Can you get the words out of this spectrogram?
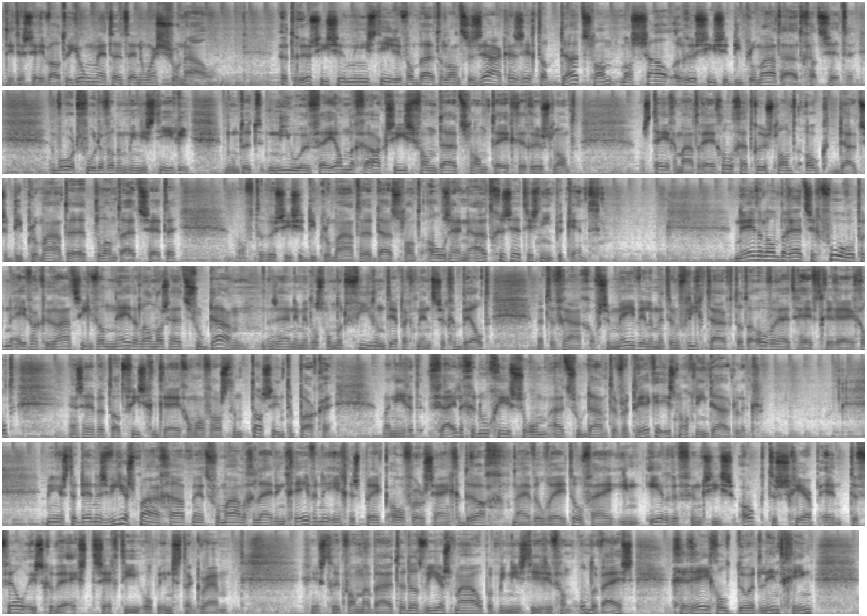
Dit is Ewout de Jong met het NOS-journaal. Het Russische ministerie van Buitenlandse Zaken zegt dat Duitsland massaal Russische diplomaten uit gaat zetten. Een woordvoerder van het ministerie noemt het nieuwe vijandige acties van Duitsland tegen Rusland. Als tegenmaatregel gaat Rusland ook Duitse diplomaten het land uitzetten. Of de Russische diplomaten Duitsland al zijn uitgezet is niet bekend. Nederland bereidt zich voor op een evacuatie van Nederlanders uit Soedan. Er zijn inmiddels 134 mensen gebeld met de vraag of ze mee willen met een vliegtuig dat de overheid heeft geregeld. En ze hebben het advies gekregen om alvast een tas in te pakken. Wanneer het veilig genoeg is om uit Soedan te vertrekken is nog niet duidelijk. Minister Dennis Wiersma gaat met voormalige leidinggevenden in gesprek over zijn gedrag. Hij wil weten of hij in eerdere functies ook te scherp en te fel is geweest, zegt hij op Instagram. Gisteren kwam naar buiten dat Wiersma op het ministerie van Onderwijs geregeld door het lint ging.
